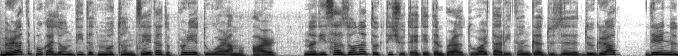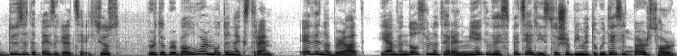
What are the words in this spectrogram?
Berati po kalon ditët më të nxehta të përjetuara më parë. Në disa zona të këtij qyteti temperaturat arritën nga dyzet e dy gradë deri në dyzet e pesë gradë Celsius. Për të përballuar motin ekstrem, edhe në Berat janë vendosur në terren mjekë dhe specialistë të shërbimit të kujdesit parësor,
